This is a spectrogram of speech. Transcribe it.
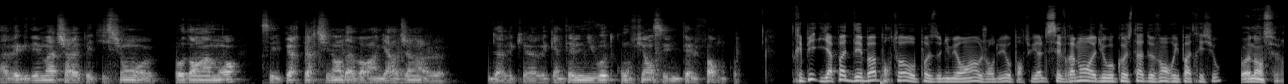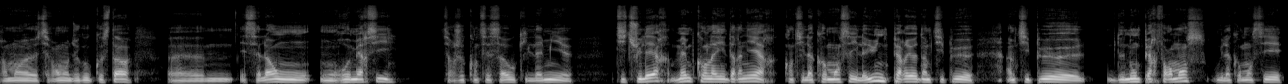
avec des matchs à répétition euh, pendant un mois, c'est hyper pertinent d'avoir un gardien euh, avec, avec un tel niveau de confiance et une telle forme. Quoi. Trippi, il n'y a pas de débat pour toi au poste de numéro 1 aujourd'hui au Portugal? C'est vraiment euh, Diogo Costa devant Rui Patricio? Ouais, non, c'est vraiment, euh, c'est vraiment Diogo Costa. Euh, et c'est là où on, on remercie Sergio Conceição qui l'a mis euh, titulaire, même quand l'année dernière, quand il a commencé, il a eu une période un petit peu, un petit peu euh, de non-performance, où il a commencé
